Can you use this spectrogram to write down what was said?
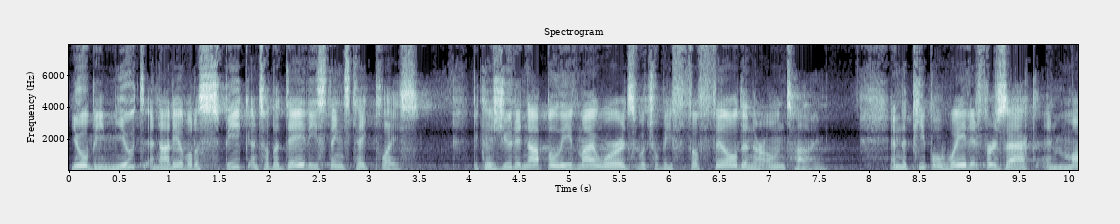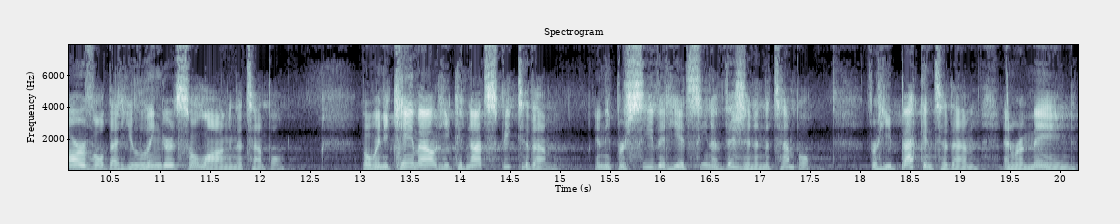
you will be mute and not able to speak until the day these things take place, because you did not believe my words, which will be fulfilled in their own time. And the people waited for Zach and marveled that he lingered so long in the temple. But when he came out, he could not speak to them, and they perceived that he had seen a vision in the temple for he beckoned to them and remained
